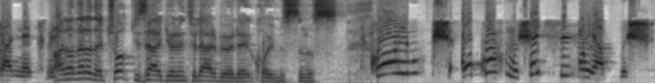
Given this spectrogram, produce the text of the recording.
zannetmiyorum. Aralara da çok güzel görüntüler böyle koymuşsunuz. Koymuş, o koymuş, hepsini o yapmış.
